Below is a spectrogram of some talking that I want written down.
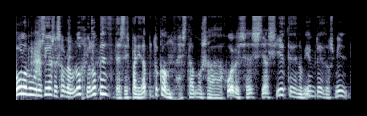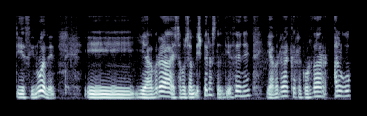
Hola, muy buenos días, les habla Eulogio López desde hispanidad.com. Estamos a jueves, es ya 7 de noviembre de 2019 y, y habrá, estamos ya en vísperas del 10N y habrá que recordar algo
